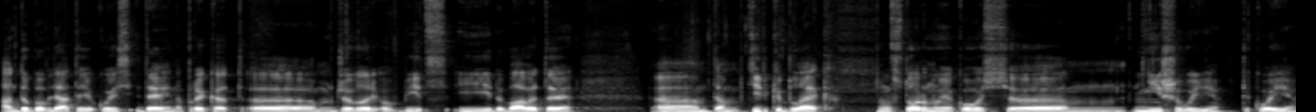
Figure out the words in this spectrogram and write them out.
а додати якоїсь ідеї. Наприклад, е, Jewelry of Beats і додати е, там тільки Black ну, в сторону якогось е, нішевої такої.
